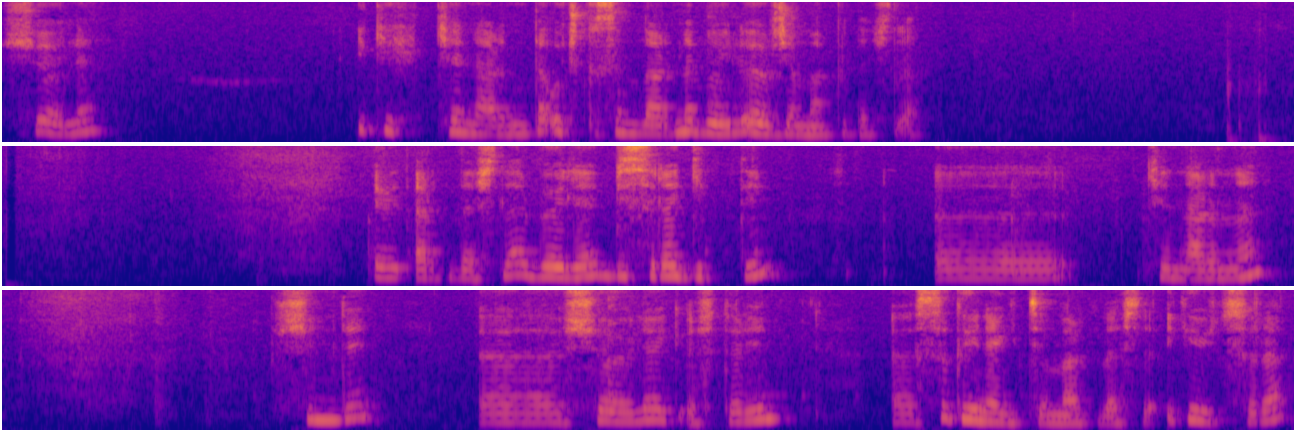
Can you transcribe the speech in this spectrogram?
şöyle iki kenarında uç kısımlarında böyle öreceğim arkadaşlar. Evet arkadaşlar böyle bir sıra gittim ee, kenarını. Şimdi e, şöyle göstereyim. E, sık iğne gideceğim arkadaşlar. 2-3 sıra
